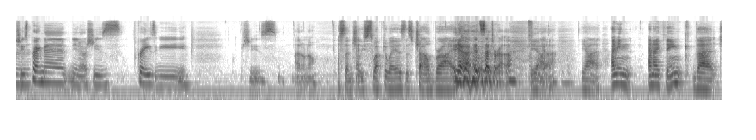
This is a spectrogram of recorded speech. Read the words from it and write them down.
she's pregnant you know she's crazy she's i don't know Essentially swept away as this child bride. yeah etc yeah. yeah Yeah. I mean, and I think that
